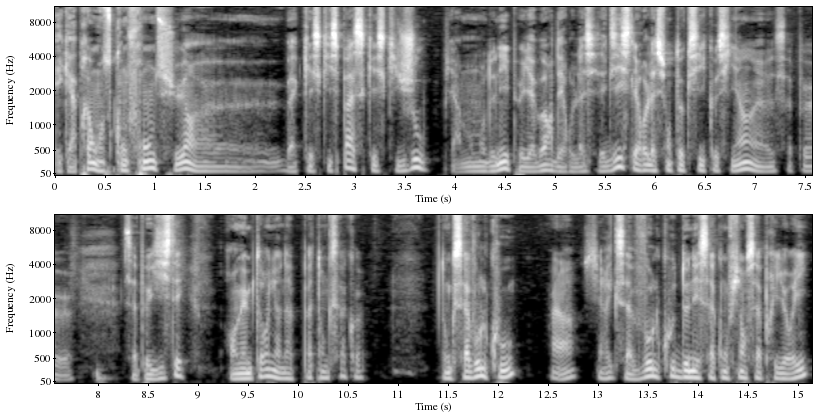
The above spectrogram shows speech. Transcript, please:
et qu'après on se confronte sur euh, bah, qu'est-ce qui se passe, qu'est-ce qui joue. Puis à un moment donné, il peut y avoir des relations. Ça existe les relations toxiques aussi, hein, euh, ça, peut, ça peut exister. En même temps, il n'y en a pas tant que ça. quoi. Donc ça vaut le coup. Voilà, je dirais que ça vaut le coup de donner sa confiance a priori,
